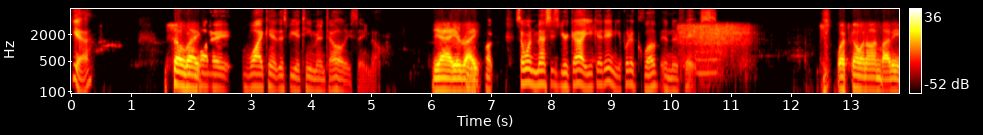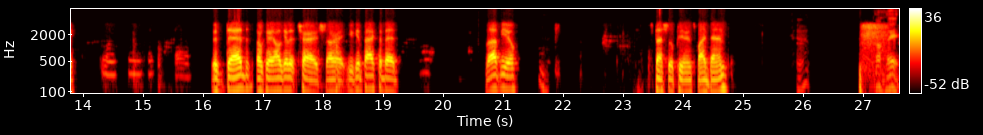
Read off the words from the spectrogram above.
yeah. So, but like, why why can't this be a team mentality thing though? yeah, you're right. Someone messes your guy, you get in, you put a glove in their face. What's going on, buddy? It's dead. Okay, I'll get it charged. All right, you get back to bed. Love you. Special appearance by Ben. Oh hey,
